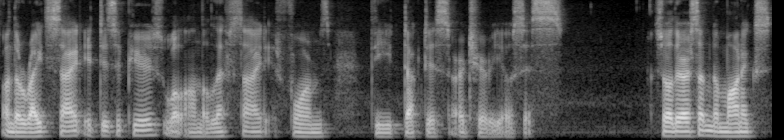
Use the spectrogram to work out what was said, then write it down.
On the right side it disappears, while on the left side it forms the ductus arteriosus. So there are some mnemonics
